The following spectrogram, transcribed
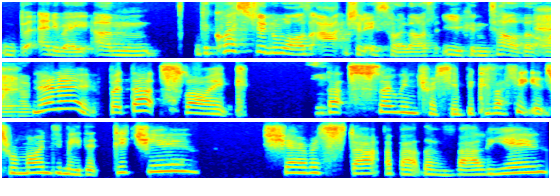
But anyway, um, the question was actually sorry, that's you can tell that I am No, no, but that's like that's so interesting because I think it's reminding me that did you share a stat about the value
